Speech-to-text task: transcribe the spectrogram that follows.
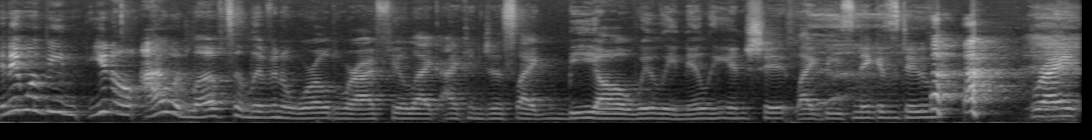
And it would be, you know, I would love to live in a world where I feel like I can just like be all willy nilly and shit like these niggas do. right?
